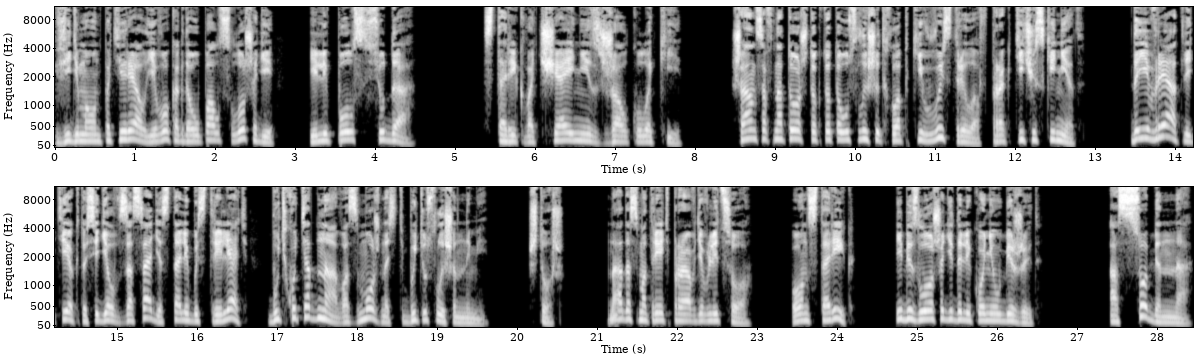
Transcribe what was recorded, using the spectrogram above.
Видимо, он потерял его, когда упал с лошади или полз сюда. Старик в отчаянии сжал кулаки. Шансов на то, что кто-то услышит хлопки выстрелов, практически нет. Да и вряд ли те, кто сидел в засаде, стали бы стрелять, будь хоть одна возможность быть услышанными. Что ж, надо смотреть правде в лицо. Он старик, и без лошади далеко не убежит. Особенно,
